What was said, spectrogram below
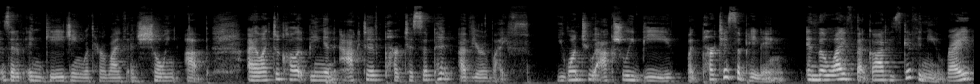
instead of engaging with her life and showing up. I like to call it being an active participant of your life. You want to actually be like participating in the life that God has given you, right?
